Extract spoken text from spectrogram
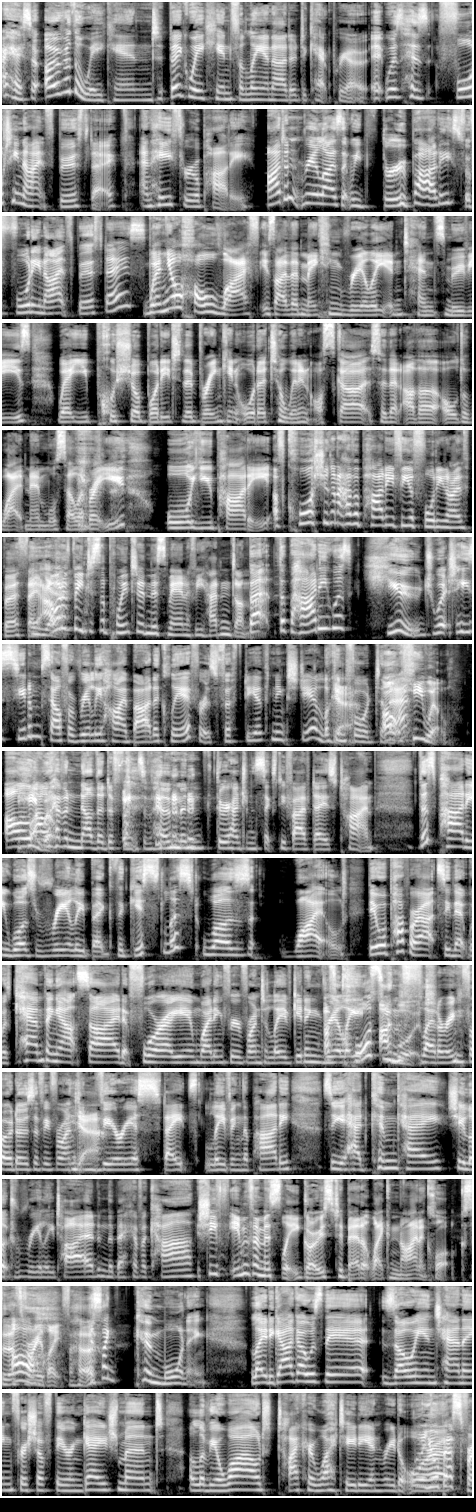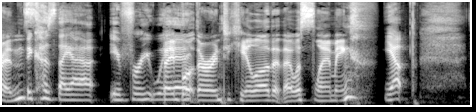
Okay, so over the weekend, big weekend for Leonardo DiCaprio. It was his 49th birthday and he threw a party. I didn't realize that we threw parties for 49th birthdays. when your whole life is either making really intense movies where you push your body to the brink in order to win an Oscar so that other older white men will celebrate you, or you party, of course you're going to have a party for your 49th birthday. I would have been disappointed in this man if he hadn't done that. But the party was huge, which he's set himself a really high bar to clear for his 50th next year. Looking Yeah. forward to oh, that. Oh, he will. I'll, I'll have another defense of him in 365 days' time. This party was really big. The guest list was wild. There were paparazzi that was camping outside at 4 a.m. waiting for everyone to leave, getting really you would. unflattering photos of everyone Yeah. in various states leaving the party. So you had Kim K. She looked really tired in the back of a car. She infamously goes to bed at like nine o'clock, so that's Oh, very late for her. It's like her morning. Lady Gaga was there, Zoe and Channing, fresh off their engagement, Olivia Wilde, Taika Waititi, and Rita Oh, Ora. your best friends. because they are everywhere. they brought their own tequila that they were slamming. Yep.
